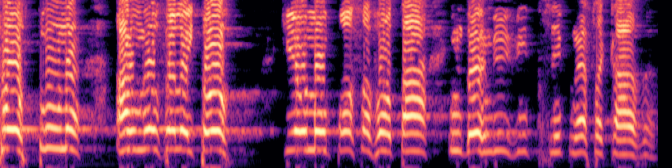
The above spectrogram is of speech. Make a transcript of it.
fortuna aos meus eleitores, que eu não possa votar em 2025 nessa casa.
